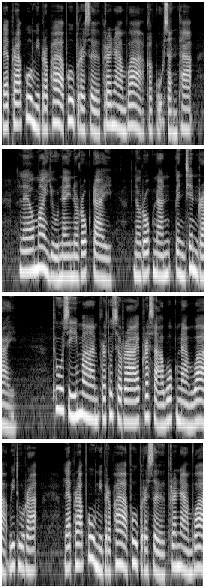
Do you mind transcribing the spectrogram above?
และพระผู้มีพระภาคผู้ประเสริฐพระนามว่ากกุสันทะ แล้วไม่อยู่ในนรกใด นรกนั้นเป็นเช่นไร ทูสีมานประทุษร้ายพระสาวกนามว่าวิทุระ และพระผู้มีพระภาคผู้ประเสริฐพระนามว่า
